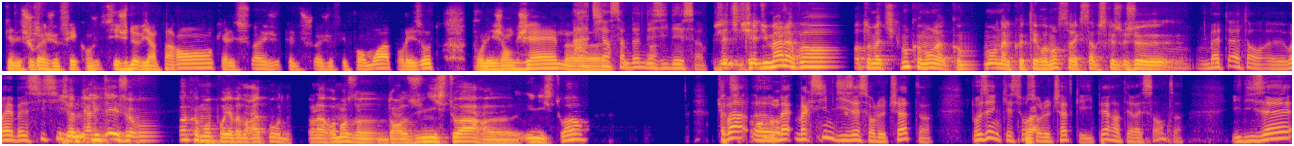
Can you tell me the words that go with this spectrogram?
quel choix je fais quand si je deviens parent, quel choix, je, quel choix je fais pour moi, pour les autres, pour les gens que j'aime. Ah tiens, ça me donne des idées, ça. J'ai du mal à voir automatiquement comment on, a, comment on a le côté romance avec ça, parce que je... Bah, attends, ouais, bah si, si. J'aime bien l'idée, je vois comment pour y avoir dans la romance dans, une histoire, euh, une histoire. Tu vois, euh, Maxime disait sur le chat, posait une question sur le chat qui est hyper intéressante. Il disait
